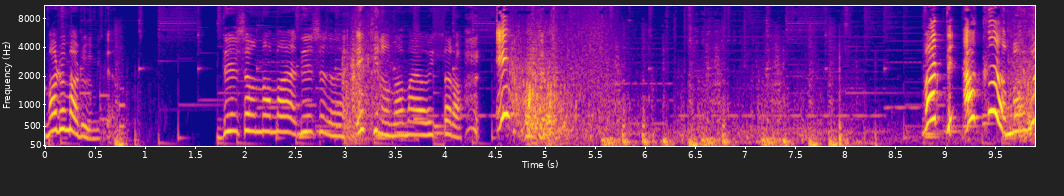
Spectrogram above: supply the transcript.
まるまるみたいな。電車の名前電車じゃない駅の名前を言ったらえっ？みたいな。待って赤まるま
